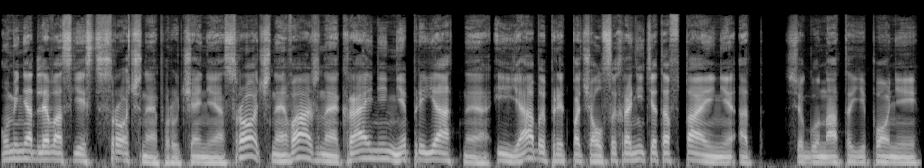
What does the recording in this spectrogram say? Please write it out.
У меня для вас есть срочное поручение. Срочное, важное, крайне неприятное, и я бы предпочел сохранить это в тайне от сёгуната Японии».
